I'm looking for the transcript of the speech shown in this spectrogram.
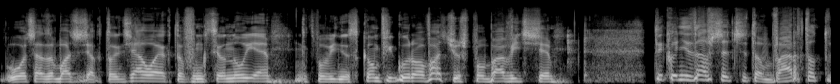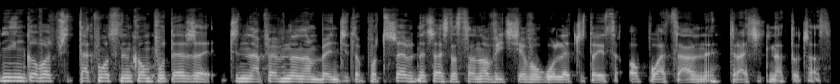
było trzeba zobaczyć jak to działa, jak to funkcjonuje, odpowiednio skonfigurować, już pobawić się. Tylko nie zawsze, czy to warto tuningować przy tak mocnym komputerze, czy na pewno nam będzie to potrzebne. Trzeba zastanowić się w ogóle, czy to jest opłacalne, tracić na to czas.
